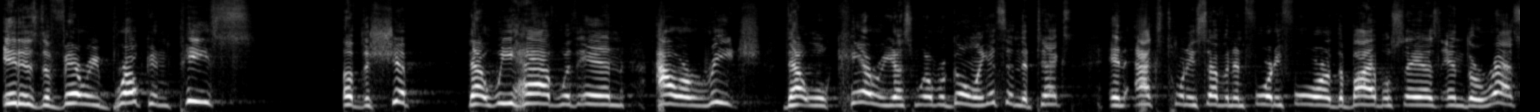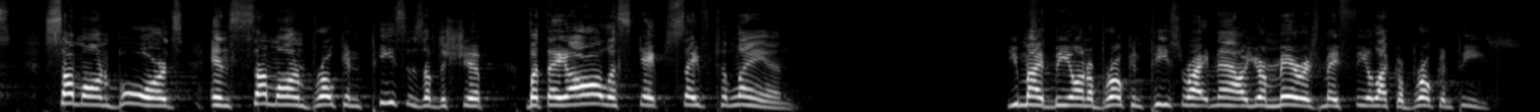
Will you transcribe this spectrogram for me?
it is the very broken piece of the ship that we have within our reach that will carry us where we're going. It's in the text in Acts 27 and 44. The Bible says, And the rest, some on boards and some on broken pieces of the ship, but they all escaped safe to land. You might be on a broken piece right now. Your marriage may feel like a broken piece.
